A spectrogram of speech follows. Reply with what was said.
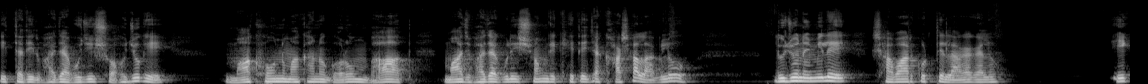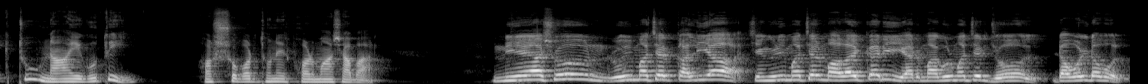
ইত্যাদির ভাজাভুজির সহযোগে মাখন মাখানো গরম ভাত মাছ ভাজাগুলির সঙ্গে খেতে যা খাসা লাগল দুজনে মিলে সাবার করতে লাগা গেল। একটু না এগুতেই হর্ষবর্ধনের ফরমাস আবার নিয়ে আসুন রুই মাছের কালিয়া চিংড়ি মাছের মালাইকারি আর মাগুর মাছের ঝোল ডবল ডবল।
